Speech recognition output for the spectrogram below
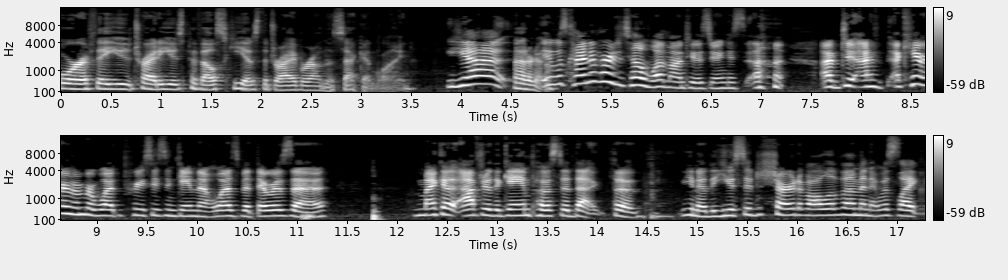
Or if they use, try to use Pavelski as the driver on the second line. Yeah. I don't know. It was kind of hard to tell what Monty was doing because uh, I've do, I I can't remember what preseason game that was, but there was a Micah after the game posted that the you know the usage chart of all of them, and it was like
